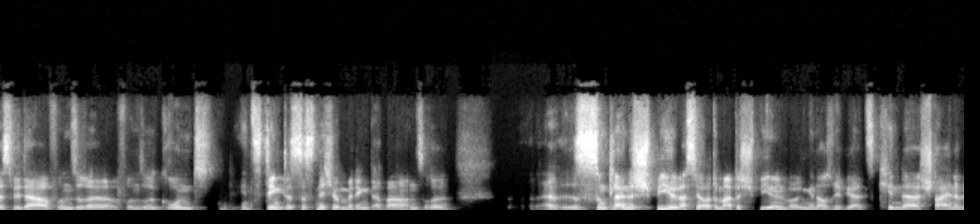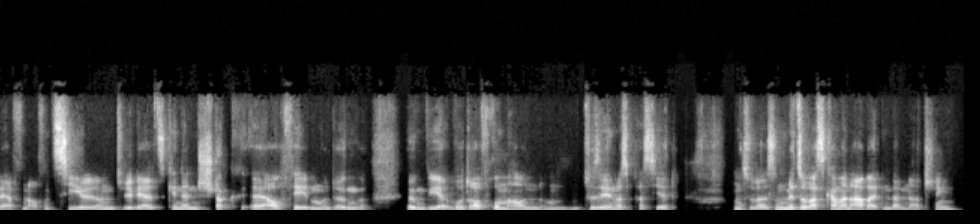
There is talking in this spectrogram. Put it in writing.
dass wir da auf unsere, auf unsere Grundinstinkt ist das nicht unbedingt, aber unsere, äh, es ist so ein kleines Spiel, was wir automatisch spielen wollen. Genauso wie wir als Kinder Steine werfen auf ein Ziel und wie wir als Kinder einen Stock äh, aufheben und irgend, irgendwie wo drauf rumhauen, um zu sehen, was passiert und sowas. Und mit sowas kann man arbeiten beim Nudging.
